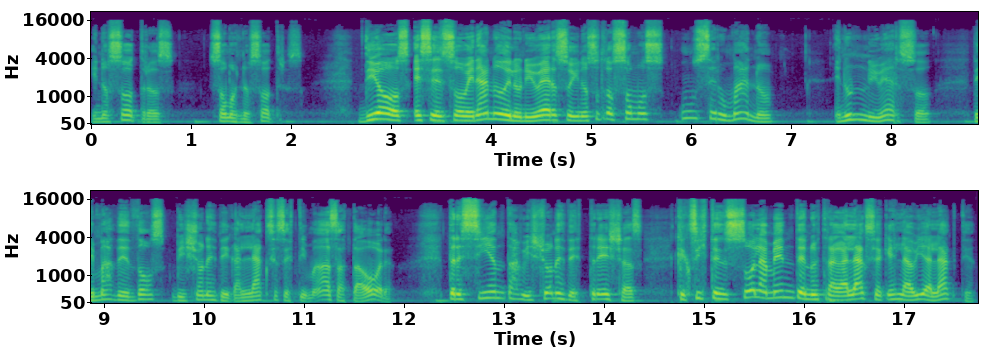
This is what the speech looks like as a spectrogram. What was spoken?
y nosotros somos nosotros. Dios es el soberano del universo y nosotros somos un ser humano en un universo de más de 2 billones de galaxias estimadas hasta ahora. 300 billones de estrellas que existen solamente en nuestra galaxia que es la Vía Láctea.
